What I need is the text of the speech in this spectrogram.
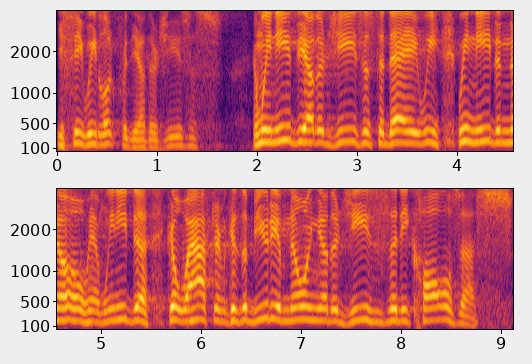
You see, we look for the other Jesus. And we need the other Jesus today. We, we need to know him. We need to go after him because the beauty of knowing the other Jesus is that he calls us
